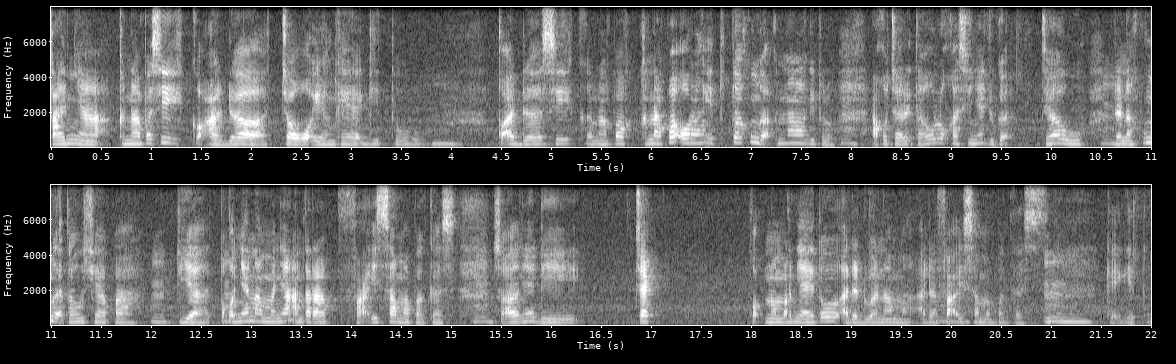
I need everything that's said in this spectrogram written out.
tanya kenapa sih kok ada cowok yang kayak gitu? Hmm. Kok ada sih kenapa kenapa orang itu tuh aku nggak kenal gitu loh. Hmm. aku cari tahu lokasinya juga jauh dan aku nggak tahu siapa Hmm. dia. Pokoknya namanya antara Faiz sama Bagas. Hmm. soalnya di cek kok nomornya itu ada dua nama ada Faiz sama Bagas. Hmm. kayak gitu.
